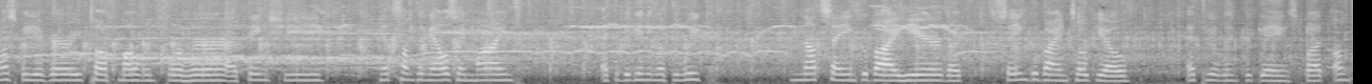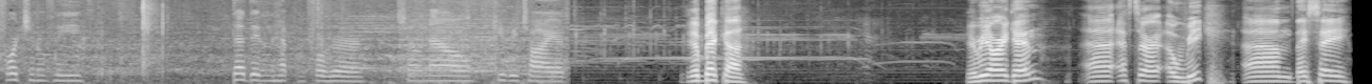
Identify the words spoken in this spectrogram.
Must be a very tough moment for her. I think she had something else in mind at the beginning of the week. Not saying goodbye here, but saying goodbye in Tokyo at the Olympic Games. But unfortunately, that didn't happen for her. So now she retired. Rebecca, here we are again. Uh, after a week, um, they say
